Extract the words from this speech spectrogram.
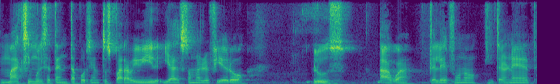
máximo el 70% es para vivir y a esto me refiero luz, agua, teléfono, internet,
